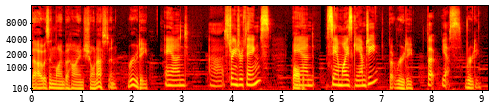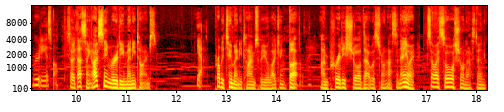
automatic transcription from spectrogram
that I was in line behind Sean Astin, Rudy, and uh, Stranger Things, Bob, and Samwise Gamgee. but Rudy, But yes, Rudy. Rudy as well. So that's thing. I've seen Rudy many times. Yeah. Probably too many times for your liking, but Probably. I'm pretty sure that was Sean Astin. Anyway, so I saw Sean Astin.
